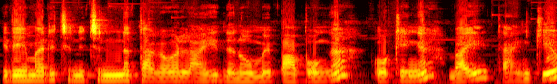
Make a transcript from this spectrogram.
இதே மாதிரி சின்ன சின்ன தகவலாகி தினமுமே பார்ப்போங்க. ஓகேங்க? பை தேங்க்யூ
